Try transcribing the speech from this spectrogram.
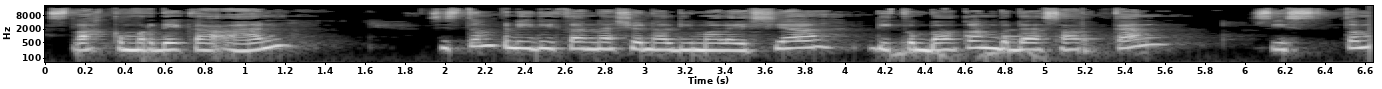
Setelah kemerdekaan, sistem pendidikan nasional di Malaysia dikembangkan berdasarkan sistem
